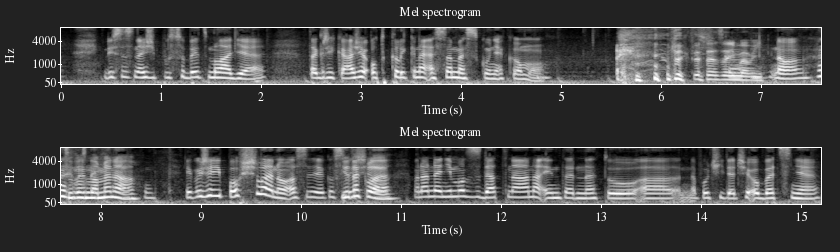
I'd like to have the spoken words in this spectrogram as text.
když se snaží působit mladě, tak říká, že odklikne SMS-ku někomu. tak to je zajímavý. No, Co to znamená? Jakože ji pošle, no, asi jako slyšela. takhle. Ona není moc zdatná na internetu a na počítači obecně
